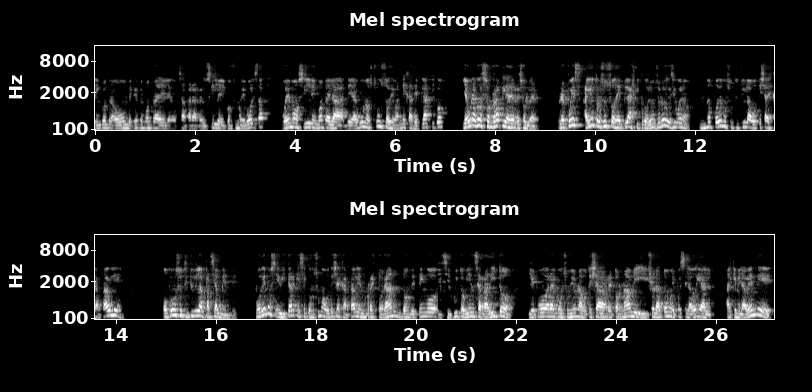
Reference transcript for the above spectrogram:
en contra o un decreto en contra de, o sea, para reducirle el consumo de bolsa, podemos ir en contra de, la, de algunos usos de bandejas de plástico y algunas cosas son rápidas de resolver. Pero después hay otros usos de plástico solo que decir, bueno, no podemos sustituir la botella descartable o podemos sustituirla parcialmente. ¿Podemos evitar que se consuma botella descartable en un restaurante donde tengo el circuito bien cerradito? ¿Le puedo dar al consumidor una botella retornable y yo la tomo y después se la doy al, que me la vende?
